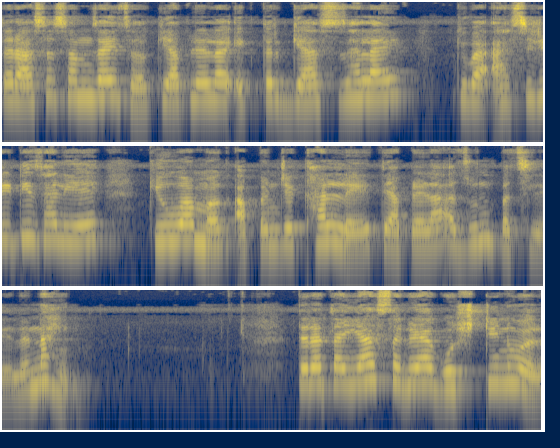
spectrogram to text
तर असं समजायचं की आपल्याला एकतर गॅस झाला आहे किंवा ॲसिडिटी झाली आहे किंवा मग आपण जे खाल्ले ते आपल्याला अजून पचलेलं नाही. तर आता या सगळ्या गोष्टींवर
